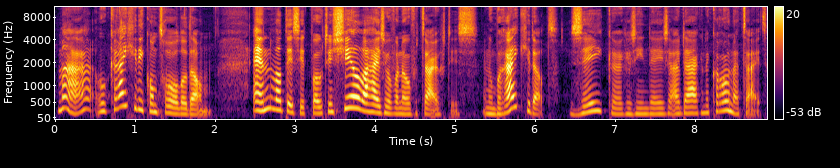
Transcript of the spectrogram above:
Maar hoe krijg je die controle dan? En wat is dit potentieel waar hij zo van overtuigd is? En hoe bereik je dat? Zeker gezien deze uitdagende coronatijd.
